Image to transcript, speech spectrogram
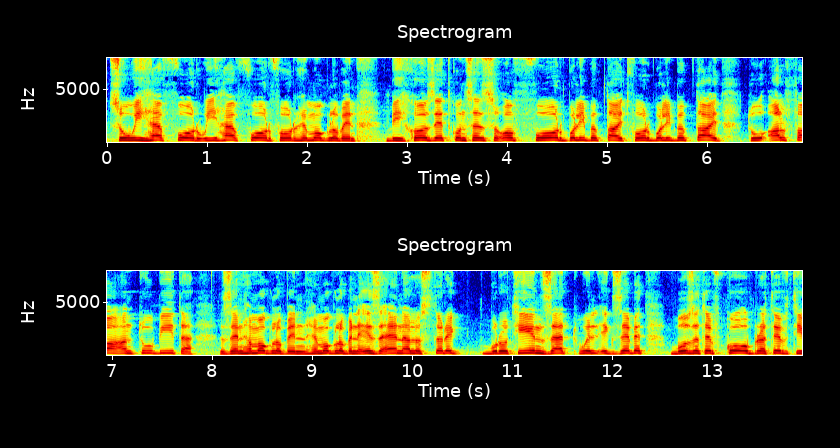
So we have four. We have four for hemoglobin because it consists of four polypeptide, four polypeptide, two alpha and two beta. Then hemoglobin. Hemoglobin is an allosteric protein that will exhibit positive cooperativity.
